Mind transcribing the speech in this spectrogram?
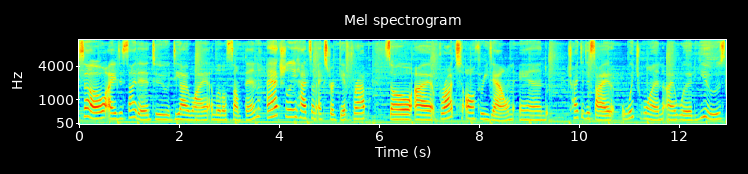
So I decided to DIY a little something. I actually had some extra gift wrap, so I brought all three down and tried to decide which one I would use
